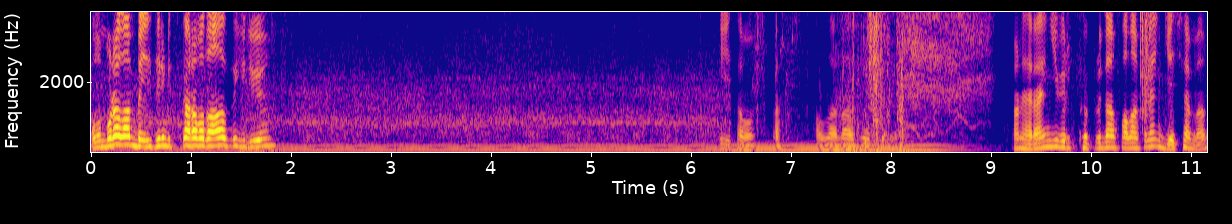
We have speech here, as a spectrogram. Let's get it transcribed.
Oğlum buradan benzini bitik araba daha hızlı gidiyor. İyi tamam süper. Allah razı olsun. An herhangi bir köprüden falan filan geçemem.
